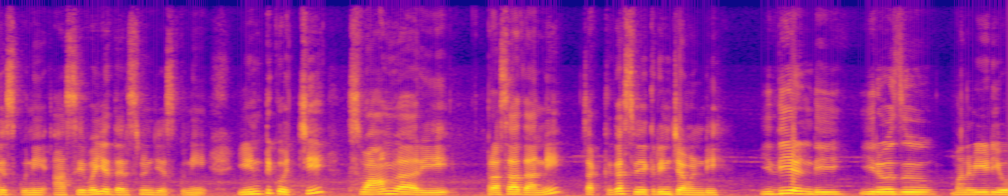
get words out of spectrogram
చేసుకుని ఆ శివయ్య దర్శనం చేసుకుని ఇంటికి వచ్చి స్వామివారి ప్రసాదాన్ని చక్కగా స్వీకరించామండి. ఇది అండి ఈరోజు మన వీడియో.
